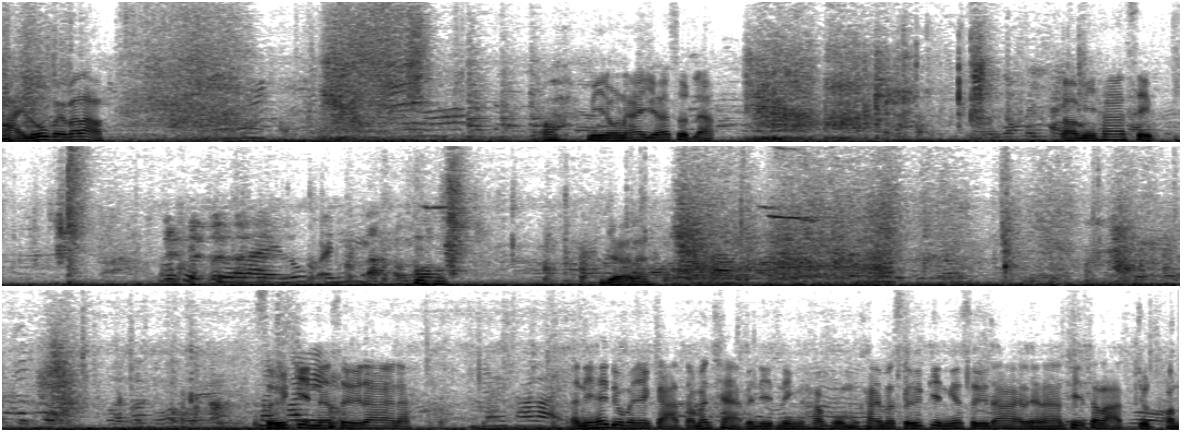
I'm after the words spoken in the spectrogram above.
ถ่ายรูปไปปะเราอ๋อมีตรงนั้นเยอะสุดแล้ว เรามีห้าสิบลูกเห็ดคืออะไรลูกอันนี้เยอะเลย ซื้อกินนะซื้อได้นะไม่ เท่าไหร่ อันนี้ให้ดูบรรยากาศแต่มันแฉะไปนิดนึงนะครับผมใครมาซื้อกินก็ซื้อได้เลยนะ ที่ตลาดจุดผ่อน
